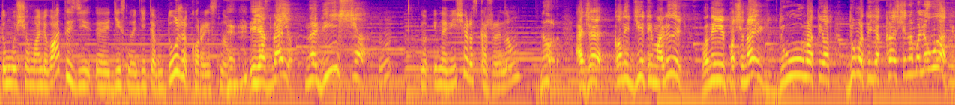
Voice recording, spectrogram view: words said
тому що малювати зді- е, дійсно дітям дуже корисно. І я знаю, навіщо? М, Ну і навіщо розкажи нам? Ну, адже коли діти малюють, вони починають думати, от думати, як краще намалювати.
